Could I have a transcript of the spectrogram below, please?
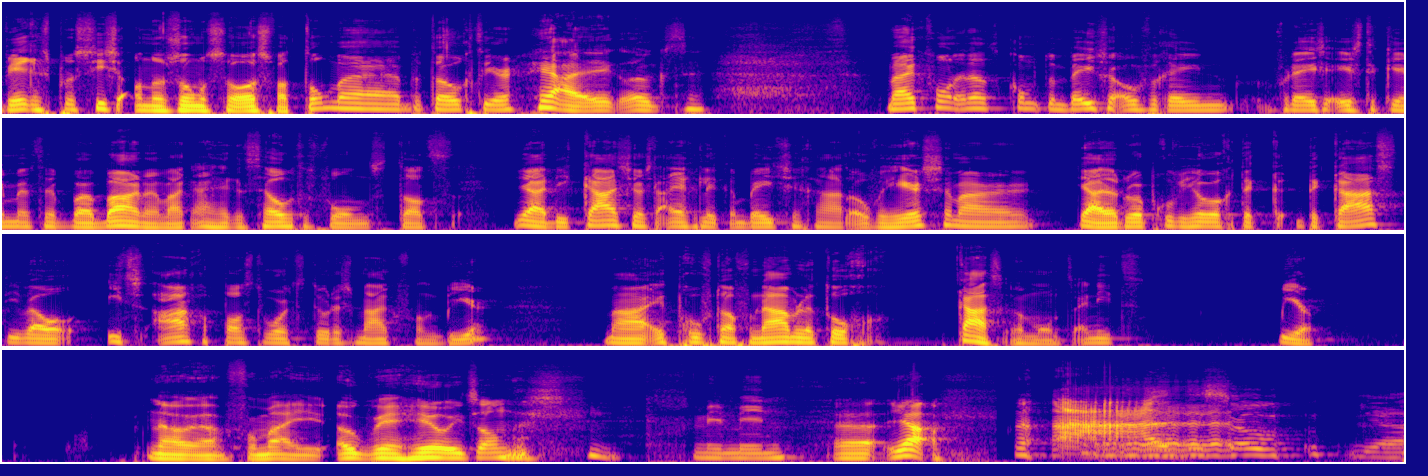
weer eens precies andersom zoals wat Tom eh, betoogt hier. Ja, ik ook. Maar ik vond, en dat komt een beetje overeen voor deze eerste keer met de Barbaren, waar ik eigenlijk hetzelfde vond. Dat ja, die kaas juist eigenlijk een beetje gaat overheersen. Maar ja, daardoor proef je heel erg de, de kaas, die wel iets aangepast wordt door de smaak van het bier. Maar ik proef dan voornamelijk toch kaas in mijn mond en niet bier. Nou ja, voor mij ook weer heel iets anders. Min min. Eh, ja, het is zo... Ja.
